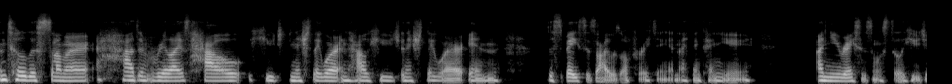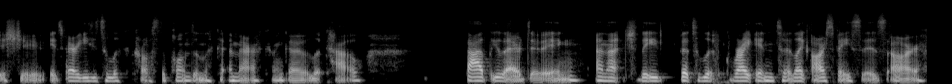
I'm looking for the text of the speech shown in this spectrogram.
until this summer hadn't realized how huge an issue they were and how huge an issue they were in the spaces i was operating in i think i knew I knew racism was still a huge issue. It's very easy to look across the pond and look at America and go, look how badly they're doing. And actually, but to look right into like our spaces, our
